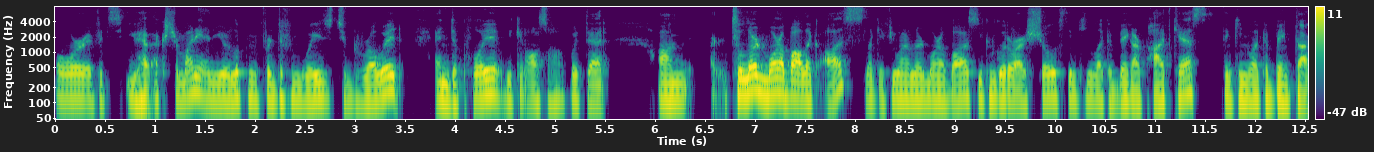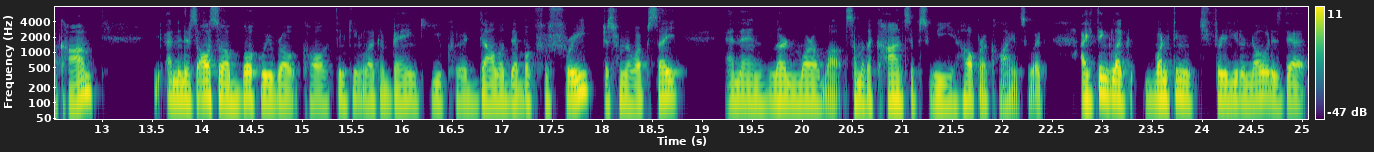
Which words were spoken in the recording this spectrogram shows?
or if it's you have extra money and you're looking for different ways to grow it and deploy it we can also help with that. Um, to learn more about like us like if you want to learn more about us you can go to our show thinking like a bank our podcast thinking like a bank.com and then there's also a book we wrote called Thinking Like a Bank. You could download that book for free just from the website and then learn more about some of the concepts we help our clients with. I think like one thing for you to note is that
